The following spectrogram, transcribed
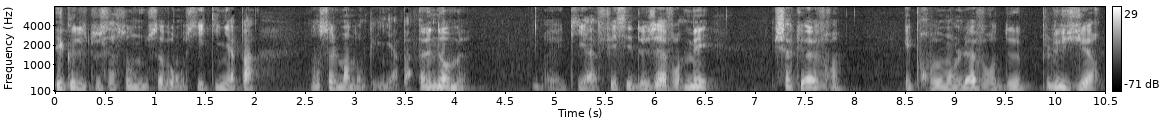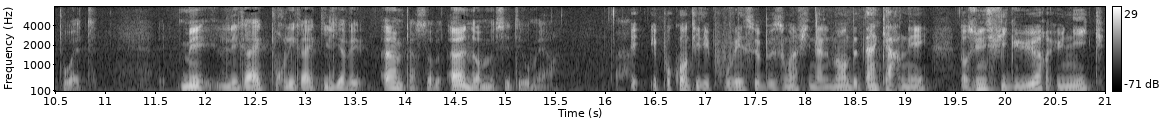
et que de toute façon, nous savons aussi qu'il n'y a pas non seulement donc il n'y a pas un homme euh, qui a fait ces deux œuvres, mais chaque œuvre est probablement l'œuvre de plusieurs poètes. Mais les Grecs, pour les Grecs, il y avait un personne, un homme, c'était Homère. Et, pourquoi ont-ils éprouvé ce besoin finalement d'incarner dans une figure unique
